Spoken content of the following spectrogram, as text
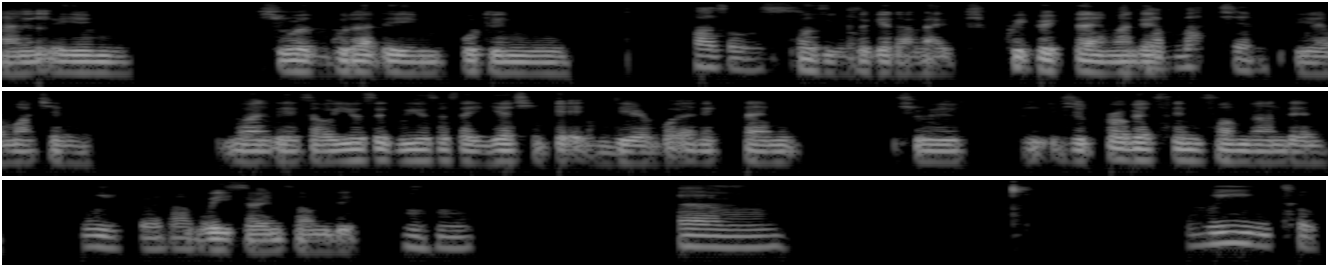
And um, she was good at um, putting puzzles? puzzles together, like quick, quick time, and Yeah, then matching. yeah, matching one day. So we used to, we used to say, yes, she get it there, but the next time she will, she progress in some, and then weaker weaker in some bit. hmm Um, we took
